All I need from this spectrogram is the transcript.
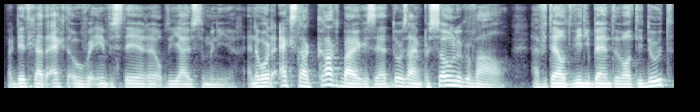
maar dit gaat echt over investeren op de juiste manier. En er wordt extra kracht bij gezet door zijn persoonlijke verhaal. Hij vertelt wie die bent en wat hij doet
